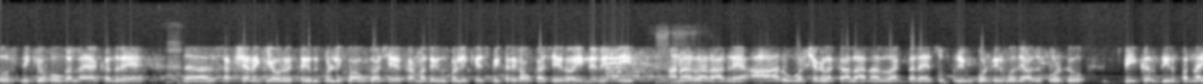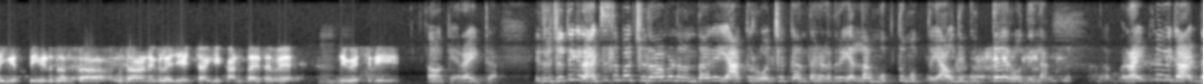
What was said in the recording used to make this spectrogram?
ತೋರಿಸ್ಲಿಕ್ಕೆ ಹೋಗಲ್ಲ. ಯಾಕಂದ್ರೆ ತಕ್ಷಣಕ್ಕೆ ಅವರು ತೆಗೆದುಕೊಳ್ಳಿಕ್ಕೂ ಅವಕಾಶ ಕ್ರಮ ತೆಗೆದುಕೊಳ್ಳಿಕ್ಕೆ ಸ್ಪೀಕರ್ಗೆ ಅವಕಾಶ ಇರೋ ಹಿನ್ನೆಲೆಯಲ್ಲಿ ಅನರ್ಹರಾದ್ರೆ ಆರು ವರ್ಷಗಳ ಕಾಲ ಅನರ್ಹರಾಗ್ತಾರೆ. ಸುಪ್ರೀಂ ಕೋರ್ಟ್ ಇರ್ಬೋದು ಯಾವ್ದು ಕೋರ್ಟ್ ಸ್ಪೀಕರ್ ತೀರ್ಪನ್ನ ಎತ್ತಿ ಹಿಡಿದಂತ ಉದಾಹರಣೆಗಳೇ ಹೆಚ್ಚಾಗಿ ಕಾಣ್ತಾ ಇದ್ದಾವೆ. ದಿವ್ಯಶ್ರೀ ಓಕೆ ರೈಟ್. ಇದ್ರ ಜೊತೆಗೆ ರಾಜ್ಯಸಭಾ ಚುನಾವಣೆ ಅಂದಾಗ ಯಾಕೆ ರೋಚಕ ಅಂತ ಹೇಳಿದ್ರೆ ಎಲ್ಲ ಮುಕ್ತ ಮುಕ್ತ ಯಾವುದು ಗುಪ್ತ ಇರೋದಿಲ್ಲ. ರೈಟ್ ನಾವೀಗ ಅಡ್ಡ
